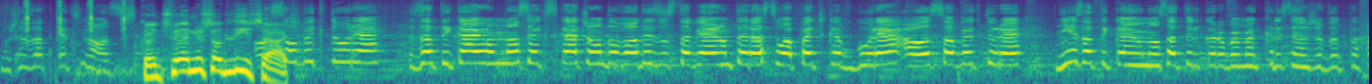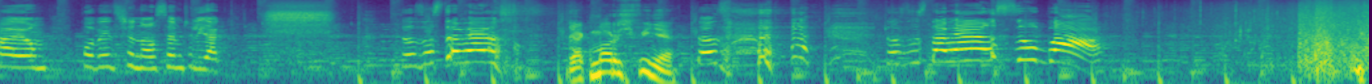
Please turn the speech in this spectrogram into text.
Muszę zatkać nos. Skończyłem już odliczać. Osoby, które zatykają nos jak skaczą do wody, zostawiają teraz łapeczkę w górę, a osoby, które nie zatykają nosa, tylko robią jak Krystian, że wypychają powietrze nosem, czyli tak to zostawiają Jak mor świnie. to, to zostawiają suba!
